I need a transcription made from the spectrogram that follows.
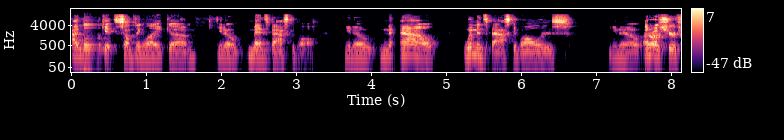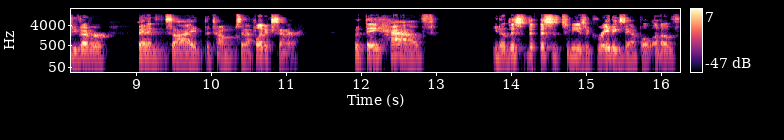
I look at something like um, you know men's basketball. You know, now women's basketball is, you know, I'm not know sure if you've ever been inside the Thompson Athletic Center, but they have, you know, this this is to me is a great example of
